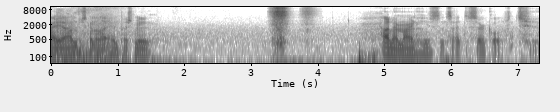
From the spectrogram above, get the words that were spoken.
Oh yeah, I'm just gonna let him push me. Oh, never mind. He's inside the circle too.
